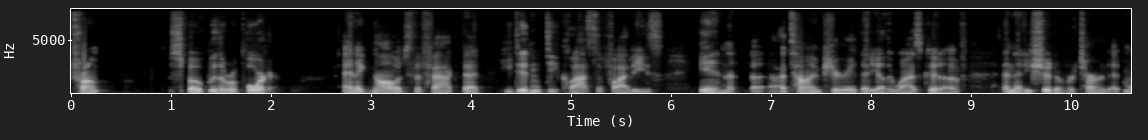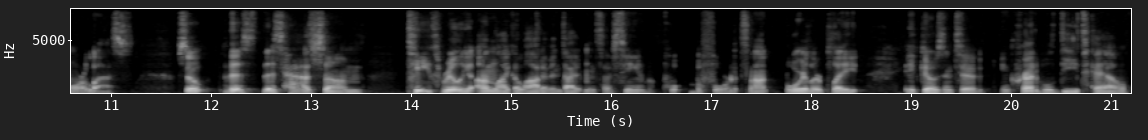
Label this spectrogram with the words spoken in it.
Trump spoke with a reporter and acknowledged the fact that he didn't declassify these in a time period that he otherwise could have and that he should have returned it more or less. So this this has some teeth really unlike a lot of indictments I've seen before. It's not boilerplate. It goes into incredible detail.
